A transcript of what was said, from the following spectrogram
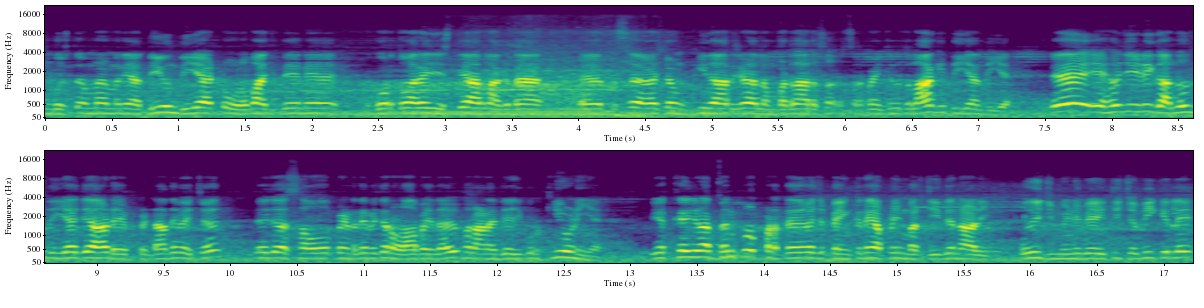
ਮੁਸਤਮ ਮਨਿਆਦੀ ਹੁੰਦੀ ਹੈ ਢੋਲ ਵੱਜਦੇ ਨੇ, ਗੁਰਦੁਆਰੇ 'ਚ ਇਸ਼ਤਿਹਾਰ ਲੱਗਦਾ ਚੌਂਕੀਦਾਰ ਜਿਹੜਾ ਲੰਬੜਦਾਰ ਸਰਪੰਚ ਨੂੰ ਤਲਾਹ ਕੀਤੀ ਜਾਂਦੀ ਹੈ। ਤੇ ਇਹੋ ਜਿਹੀ ਜਿਹੜੀ ਗੱਲ ਹੁੰਦੀ ਹੈ ਜੇ ਸਾਡੇ ਪਿੰਡਾਂ ਦੇ ਵਿੱਚ, ਤੇ ਜੇ 100 ਪਿੰਡ ਦੇ ਵਿੱਚ ਰੌਲਾ ਪੈਂਦਾ ਵੀ ਫਲਾਣੇ ਦੀ ਅੱਜ ਕੁਰਕੀ ਹੋਣੀ ਹੈ। ਇੱਥੇ ਜਿਹੜਾ ਬਿਲਕੁਲ ਪਰਦੇ ਦੇ ਵਿੱਚ ਬੈਂਕ ਨੇ ਆਪਣੀ ਮਰਜ਼ੀ ਦੇ ਨਾਲ ਹੀ, ਉਹਦੀ ਜ਼ਮੀਨ ਵੇਚਤੀ 24 ਕਿੱਲੇ,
